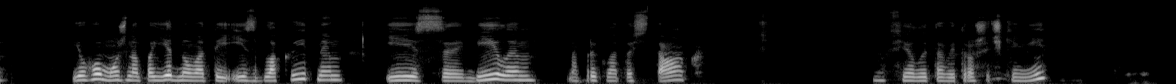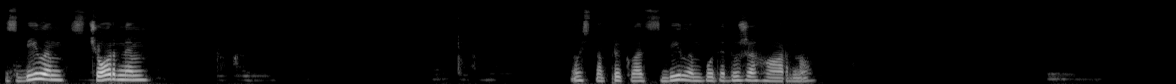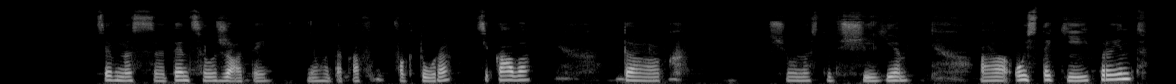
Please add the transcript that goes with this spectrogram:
його можна поєднувати і з блакитним, і з білим, наприклад, ось так. Ну, Фіолетовий трошечки ні. З білим, з чорним. Ось, наприклад, з білим буде дуже гарно. Це в нас е, тенцел жатий. У нього така фактура цікава. Так, що у нас тут ще є? А, ось такий принт.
